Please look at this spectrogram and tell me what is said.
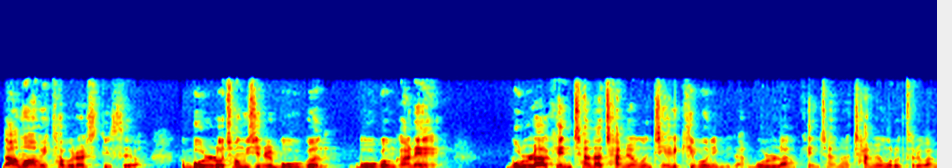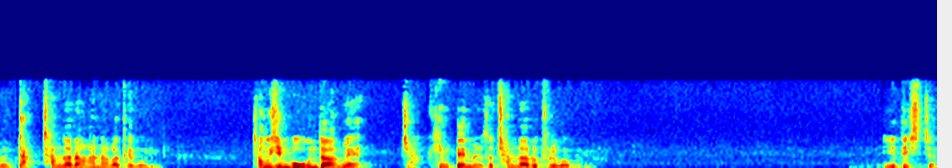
나무아미탑을 할 수도 있어요. 그 뭘로 정신을 모으건 모으건 간에 몰라 괜찮아 자명은 제일 기본입니다. 몰라 괜찮아 자명으로 들어가면 딱 참나랑 하나가 돼버립니다. 정신 모은 다음에 쫙 힘 빼면서 참나로 들어가 버려요. 이해되시죠?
